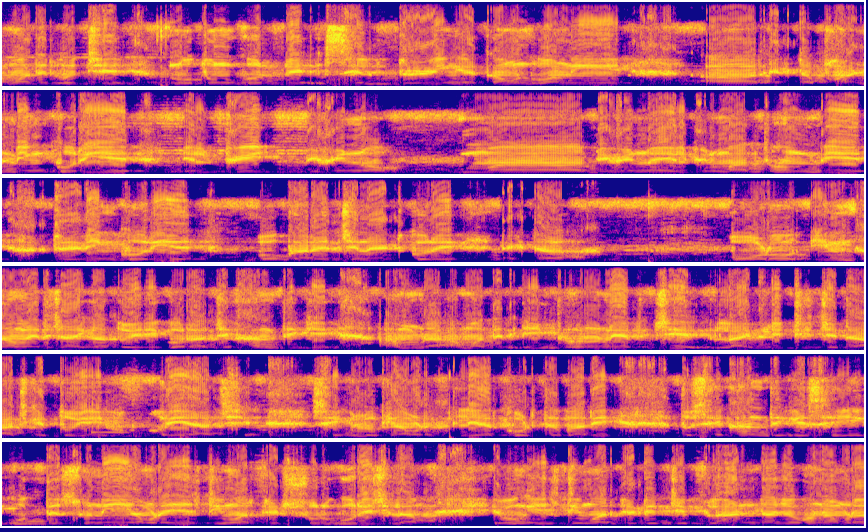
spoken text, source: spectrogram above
আমাদের হচ্ছে নতুন করে সেলফ ট্রেডিং অ্যাকাউন্ট বানিয়ে, আর একটা ফান্ডিং করিয়ে এলপি বিভিন্ন বিভিন্ন এলপির মাধ্যম দিয়ে ট্রেডিং করিয়ে ব্রোকারেজ জেনারেট করে একটা বড় ইনকামের জায়গা তৈরি করা। যেখান থেকে আমরা আমাদের এই ধরনের যে লাইবিলিটি যেটা আজকে তৈরি হয়ে আছে, সেগুলোকে আমরা ক্লিয়ার করতে পারি। তো সেখান থেকে সেই উদ্দেশ্য নিয়ে আমরা এসডি মার্কেট শুরু করেছিলাম এবং এসডি মার্কেটের যে প্ল্যানটা যখন আমরা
